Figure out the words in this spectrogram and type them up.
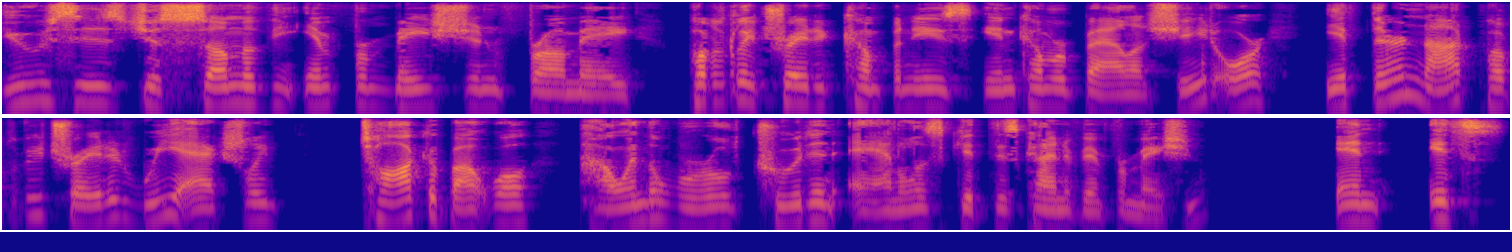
uses just some of the information from a publicly traded company's income or balance sheet, or if they're not publicly traded, we actually talk about, well, how in the world could an analyst get this kind of information? And it's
